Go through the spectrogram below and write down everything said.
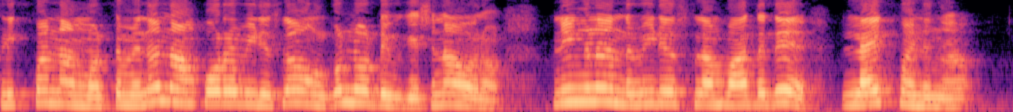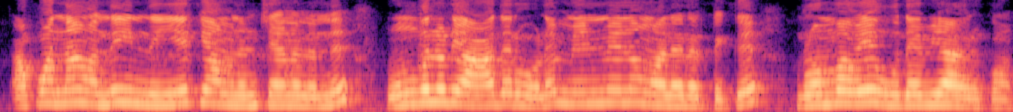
கிளிக் பண்ணால் மட்டுமே தான் நான் போடுற வீடியோஸில் உங்களுக்கு நோட்டிஃபிகேஷனாக வரும். நீங்களும் அந்த வீடியோஸ்லாம் பார்த்துட்டு லைக் பண்ணுங்கள் அப்போ தான் வந்து இந்த இயற்கை ஆவணம் சேனல் வந்து உங்களுடைய ஆதரவோடு மென்மேலும் வளர்கிறதுக்கு ரொம்பவே உதவியாக இருக்கும்.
